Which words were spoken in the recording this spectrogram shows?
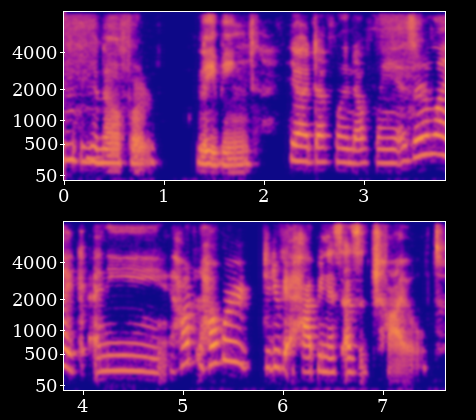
Mhm. you know, for living. Yeah, definitely, definitely. Is there like any how how were did you get happiness as a child?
